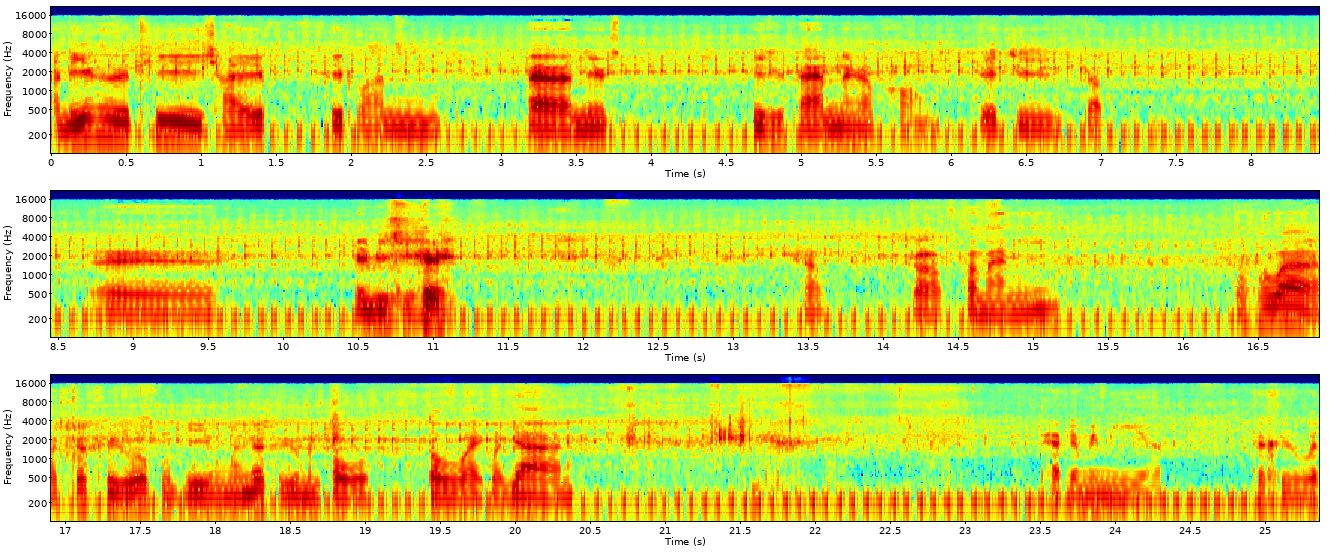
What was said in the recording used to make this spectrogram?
อันนี้คือที่ใช้ผลิตภัณฑ์ เอ่อนิวนิวทริแพนนะครับของ AG กับเอ่อ NPK ครับ ก็ประมาณนี้ แต่เพราะว่าก็คือว่าผลดีของมันก็คือมันโตโตไวกว่าหญ้านะแทบยังไม่มีครับ ก็คือว่า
